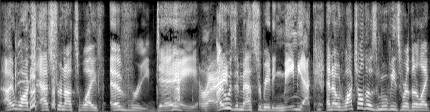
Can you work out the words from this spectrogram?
I watched Astronaut's Wife every day. Right? I was a masturbating maniac, and I would watch all those movies where they're like.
